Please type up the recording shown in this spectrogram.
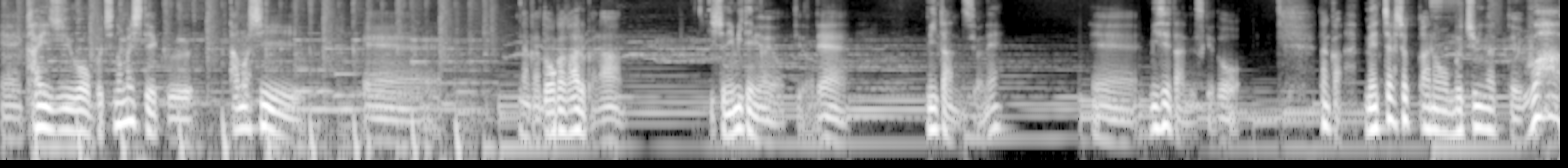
えー怪獣をぶちのめしていく楽しい、えーなんか動画があるから一緒に見てみようよっていうので見たんですよね。えー見せたんですけどなんかめちゃくちゃあの夢中になって「うわ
